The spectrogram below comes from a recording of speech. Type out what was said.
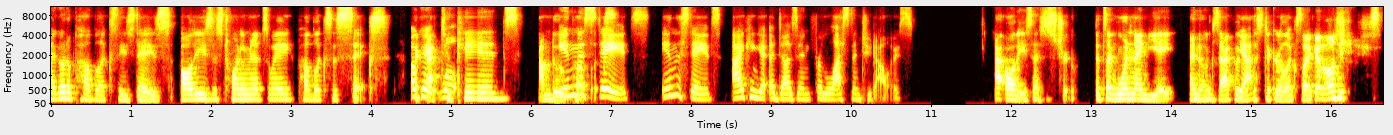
I go to Publix these days. Aldi's is twenty minutes away. Publix is six. okay I got two well kids. I'm doing in the states in the states i can get a dozen for less than two dollars at Aldi's. This is true. It's like 198. I know exactly Yeah. what the sticker looks like at Aldi's.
